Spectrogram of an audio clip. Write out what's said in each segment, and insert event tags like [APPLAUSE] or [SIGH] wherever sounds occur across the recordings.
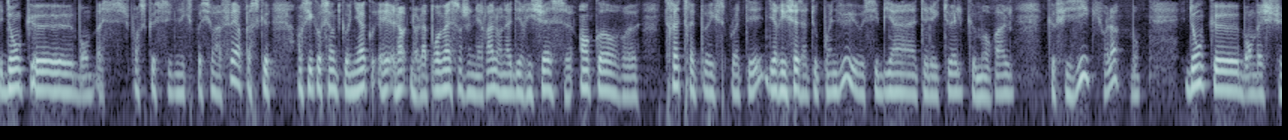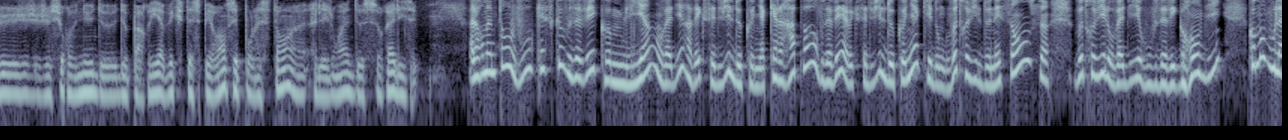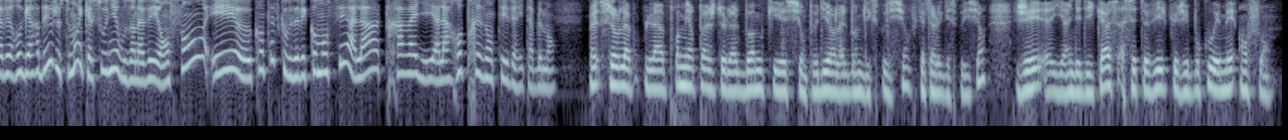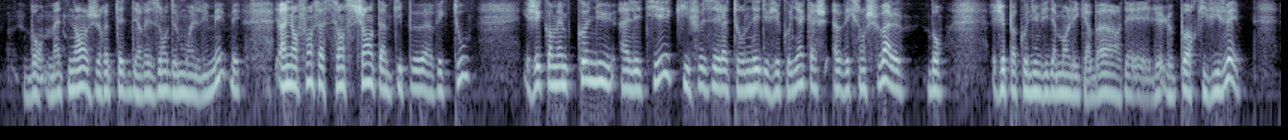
Et donc, euh, bon, bah, je pense que c'est une expression à faire parce que, en ce qui concerne Cognac, et la, la province en général, on a des richesses encore euh, très très peu exploitées, des richesses à tout point de vue, aussi bien intellectuelles que morales que physiques. Voilà. Bon. Donc, euh, bon, ben, je, suis revenu de, de, Paris avec cette espérance et pour l'instant, euh, elle est loin de se réaliser. Alors en même temps, vous, qu'est-ce que vous avez comme lien, on va dire, avec cette ville de Cognac? Quel rapport vous avez avec cette ville de Cognac, qui est donc votre ville de naissance, votre ville, on va dire, où vous avez grandi? Comment vous l'avez regardée justement et quels souvenirs vous en avez enfant? Et euh, quand est-ce que vous avez commencé à la travailler, à la représenter véritablement? Sur la, première page de l'album, qui est, si on peut dire, l'album d'exposition, le catalogue d'exposition, euh, il y a une dédicace à cette ville que j'ai beaucoup aimée enfant. Bon, maintenant, j'aurais peut-être des raisons de moins l'aimer, mais un enfant, ça s'enchante un petit peu avec tout. J'ai quand même connu un laitier qui faisait la tournée du vieux cognac avec son cheval. Bon, j'ai pas connu évidemment les gabarres, le, le porc qui vivait,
